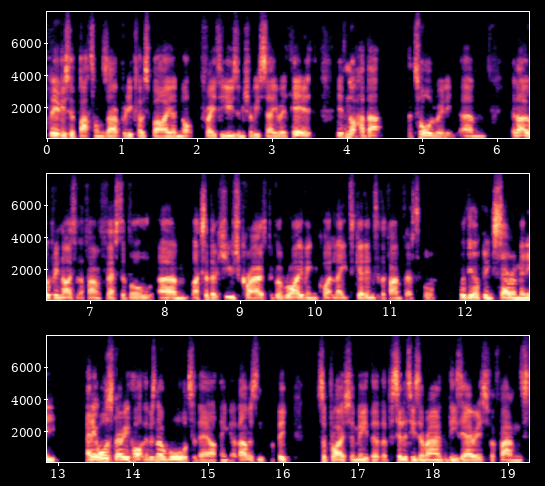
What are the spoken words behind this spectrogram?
players with batons out pretty close by and not afraid to use them, shall we say. But here, they've not had that at all, really. Um, that opening night at the fan festival, um, like I said, there were huge crowds, people arriving quite late to get into the fan festival with the opening ceremony. And it was very hot. There was no water there. I think that was a big surprise for me that the facilities around these areas for fans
